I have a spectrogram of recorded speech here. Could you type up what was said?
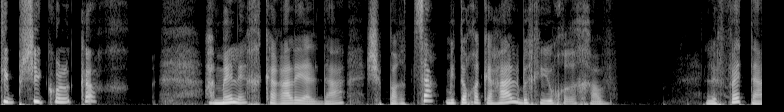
טיפשי כל כך. המלך קרא לילדה שפרצה מתוך הקהל בחיוך רחב. לפתע,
